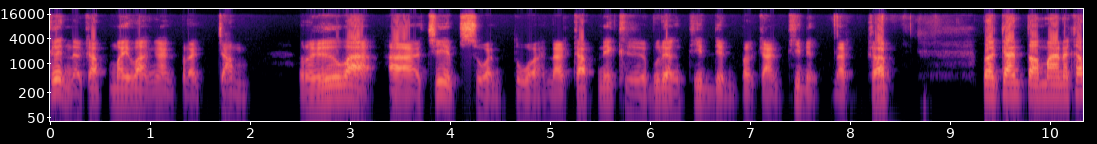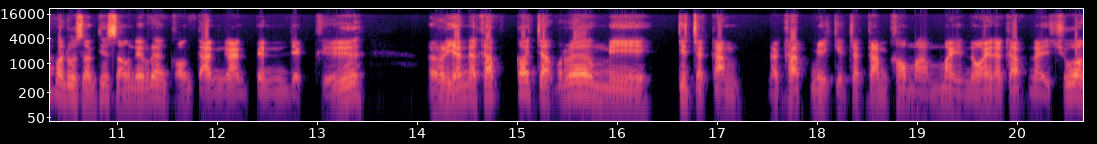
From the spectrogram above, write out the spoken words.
ขึ้นนะครับ ไม่ว่างานประจำหรือว่าอาชีพส่วนตัวนะครับ นี่คือเรื่องที่เด่นประการที่หนึ่งนะครับ ประการต่อมานะครับมาดูส่วนที่สองในเรื่องของการงานเป็นเด็กถือ เหรียญนะครับก็จะเริ่มมีกิจกรรมนะครับมีกิจกรรมเข้ามาไม่น้อยนะครับในช่วง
